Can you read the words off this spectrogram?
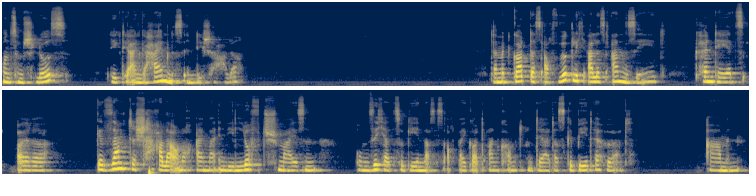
Und zum Schluss legt ihr ein Geheimnis in die Schale. damit Gott das auch wirklich alles ansieht, könnt ihr jetzt eure gesamte Schale auch noch einmal in die Luft schmeißen, um sicher zu gehen, dass es auch bei Gott ankommt und der das Gebet erhört. Amen.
